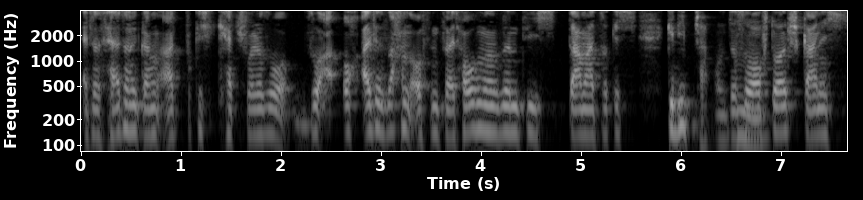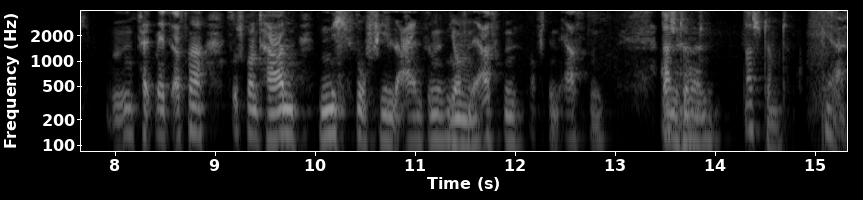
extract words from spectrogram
etwas härtere Gangart wirklich gecatcht, weil da so, so auch alte Sachen aus den 2000ern sind, die ich damals wirklich geliebt habe. Und das mhm. so auf Deutsch gar nicht, hm, fällt mir jetzt erstmal so spontan nicht so viel ein, zumindest nicht mhm. auf den ersten, auf den ersten das Anhören. Stimmt. Das stimmt. Ja.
